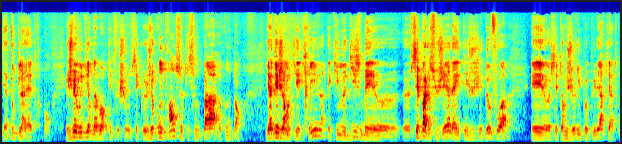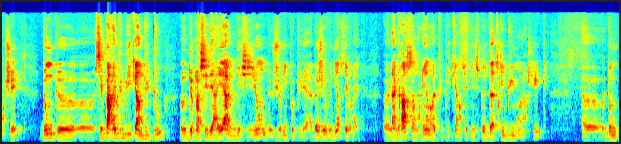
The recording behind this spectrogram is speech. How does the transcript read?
Il y a toute la lettre. Bon. Et je vais vous dire d'abord quelque chose, c'est que je comprends ceux qui ne sont pas contents. Il y a des gens qui écrivent et qui me disent mais euh, euh c'est pas le sujet, elle a été jugée deux fois et euh, c'est un jury populaire qui a tranché. Donc euh, c'est pas républicain du tout de passer derrière une décision de jury populaire. Eh ben, je vais vous dire c'est vrai. la grâce, ça n'a rien de républicain, c'est une espèce d'attribut monarchique. Donc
